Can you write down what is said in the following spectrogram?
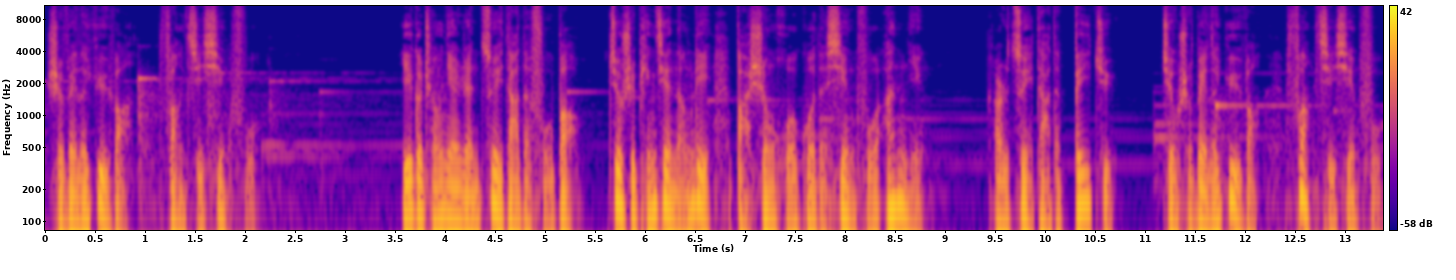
是为了欲望。放弃幸福。一个成年人最大的福报，就是凭借能力把生活过得幸福安宁；而最大的悲剧，就是为了欲望放弃幸福。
